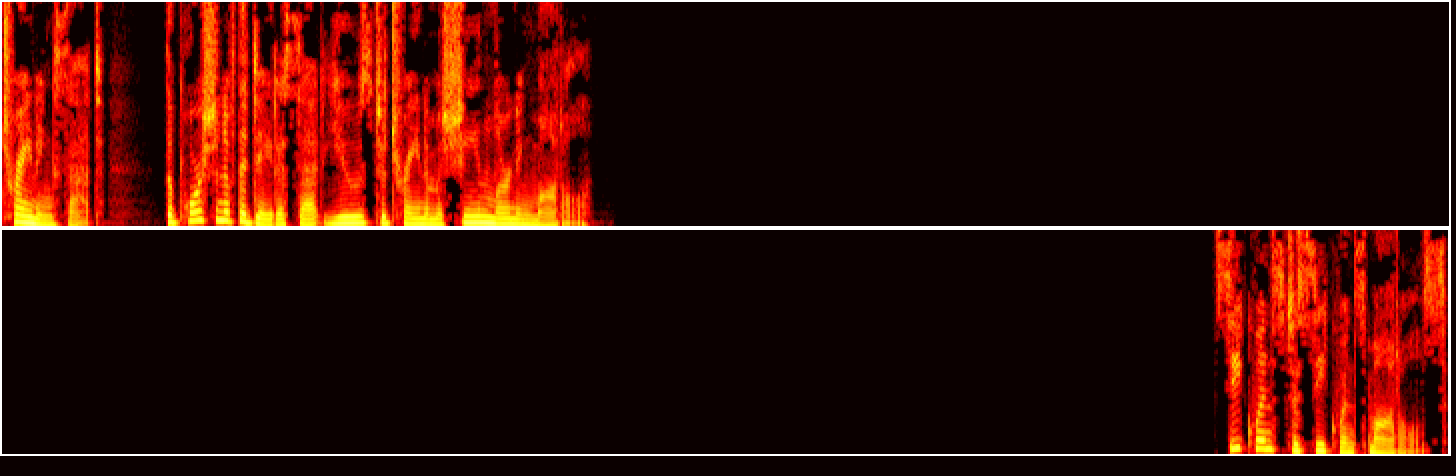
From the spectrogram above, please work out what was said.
Training set, the portion of the dataset used to train a machine learning model. Sequence-to-sequence models.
